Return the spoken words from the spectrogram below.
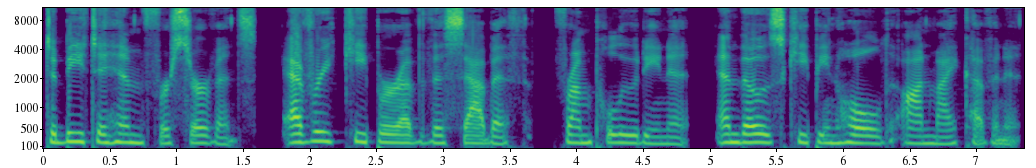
to be to him for servants, every keeper of the Sabbath from polluting it, and those keeping hold on my covenant.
